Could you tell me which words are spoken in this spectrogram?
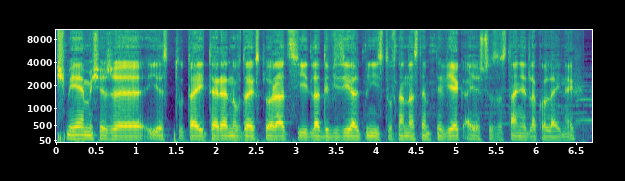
Śmiejemy się, że jest tutaj terenów do eksploracji dla dywizji alpinistów na następny wiek, a jeszcze zostanie dla kolejnych.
